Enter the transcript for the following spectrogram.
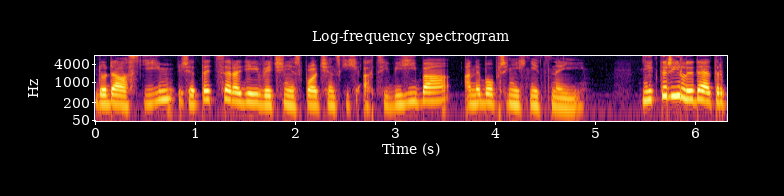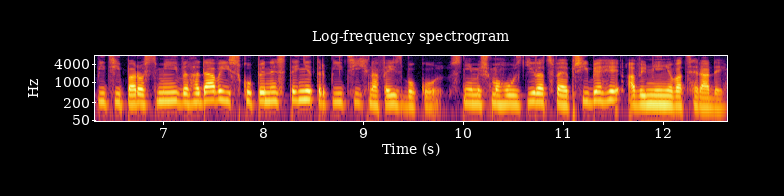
Dodala s tím, že teď se raději většině společenských akcí vyhýbá, anebo při nich nic nejí. Někteří lidé trpící parosmí vyhledávají skupiny stejně trpících na Facebooku, s nimiž mohou sdílet své příběhy a vyměňovat si rady.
